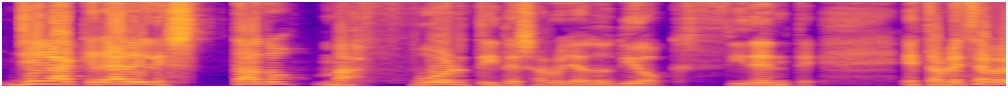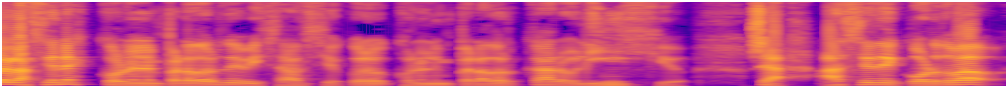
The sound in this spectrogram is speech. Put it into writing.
llega a crear el estado más fuerte y desarrollado de Occidente, establece relaciones con el emperador de Bizancio, con, el emperador carolingio, o sea, hace de Córdoba...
